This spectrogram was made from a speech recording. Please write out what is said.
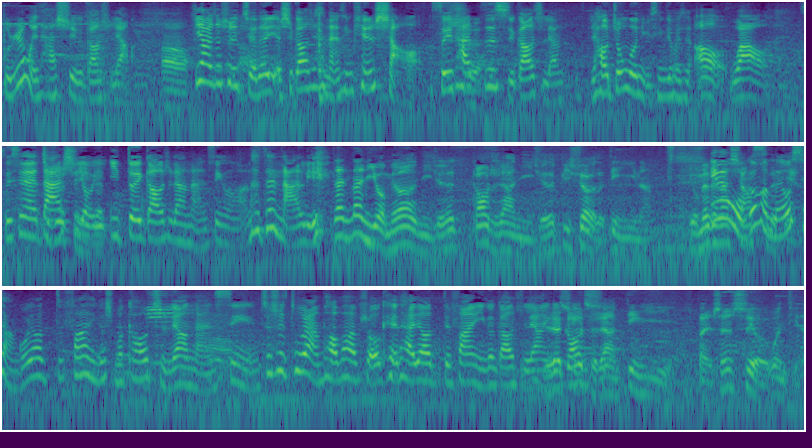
不认为他是一个高质量，啊，第二就是觉得也是高质量男性偏少，所以他自诩高质量，然后中国女性就会觉得哦哇哦，所以现在大家是有一堆高质量男性了嘛？那在哪里？那那你有没有你觉得高质量你觉得必须要有的定义呢？有没有因为我根本没有点想过要 define 一个什么高质量男性，就是突然 pop up 说 OK，他要 define 一个高质量，你觉得一个高质量，定义本身是有问题的？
